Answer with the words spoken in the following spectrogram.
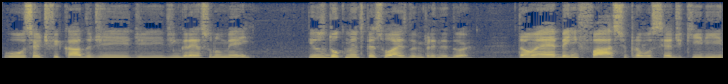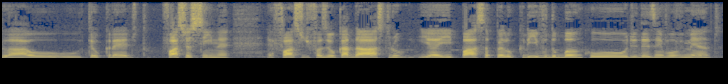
o certificado de, de, de ingresso no MEI e os documentos pessoais do empreendedor. Então é bem fácil para você adquirir lá o, o teu crédito. Fácil assim, né? É fácil de fazer o cadastro e aí passa pelo crivo do banco de desenvolvimento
